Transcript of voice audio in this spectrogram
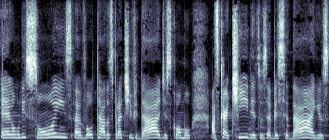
eram lições uh, voltadas para atividades como as cartilhas, os abecedários,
